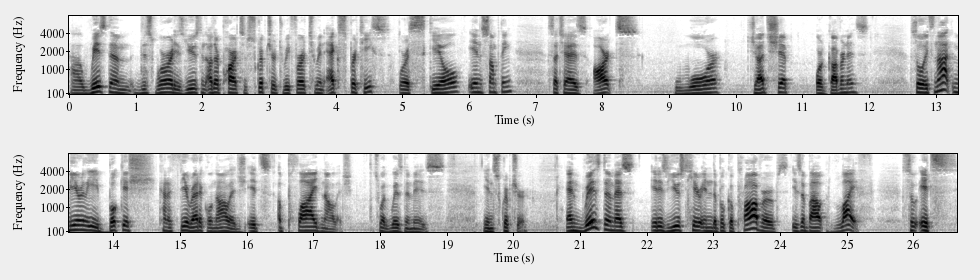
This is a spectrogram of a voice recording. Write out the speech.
Uh, wisdom, this word is used in other parts of Scripture to refer to an expertise or a skill in something, such as arts, war, judgeship, or governance. So it's not merely bookish, kind of theoretical knowledge, it's applied knowledge. That's what wisdom is in Scripture. And wisdom, as it is used here in the book of Proverbs is about life. So it's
